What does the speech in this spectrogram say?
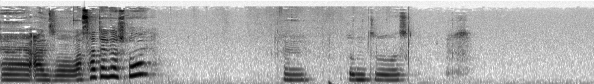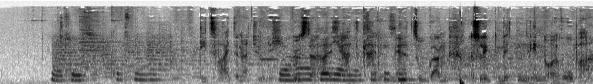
Äh, also, was hat er gestohlen? In irgend sowas. Warte, ich guck's mal. Die zweite natürlich. Ja, Österreich okay, ja, hat keinen ist es. Meerzugang. Es liegt mitten in Europa.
